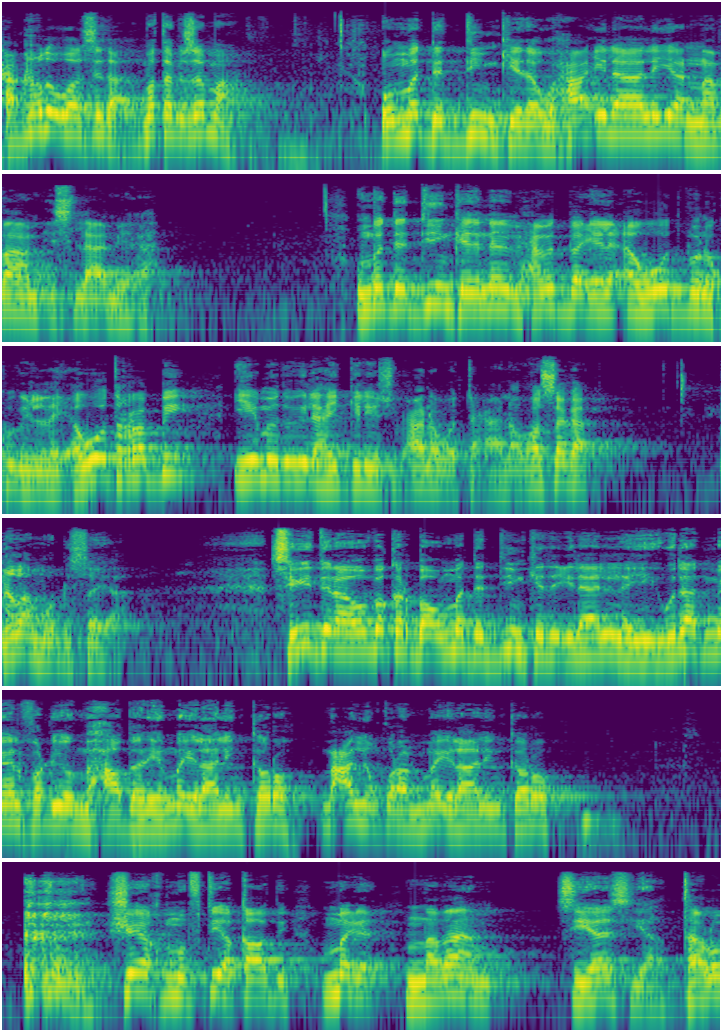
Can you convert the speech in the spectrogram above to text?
xaqiiqdu waa sidaa ma tamise maaha ummadda diinkeeda waxaa ilaaliya nidaam islaami ah. Ummadda diinkeeda nebi maxamed baa ila awood buuna ku ililay awood rabbi iyo ilaahay geliyay subxaanahu wa tacaala. Oo asaga nidaam uu dhisay ah. Sayidina abubakar baa ummadda diinkeeda ilaalinayay. Wadaad meel fadhiyo muxaadariya ma ilaalin karo. Macallin qur'aan ma ilaalin karo. Sheekh muftiya qaadi ma nidaam siyaasiya talo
